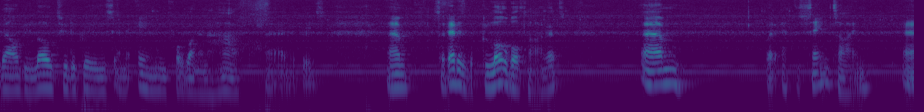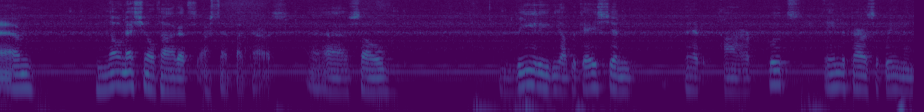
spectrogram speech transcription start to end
well below two degrees and aiming for one and a half uh, degrees. Um, so that is the global target. Um, but at the same time, um, no national targets are set by Paris. Uh, so really the obligation that are put in the Paris Agreement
